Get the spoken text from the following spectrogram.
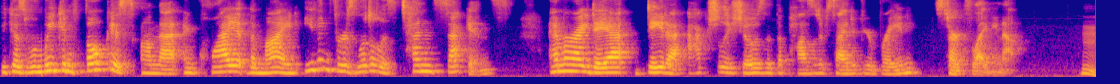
Because when we can focus on that and quiet the mind, even for as little as 10 seconds, MRI data, data actually shows that the positive side of your brain starts lighting up. Hmm.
